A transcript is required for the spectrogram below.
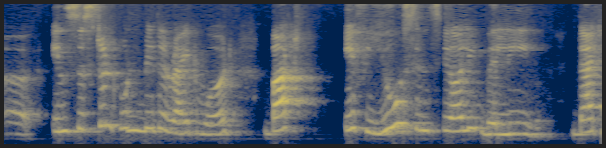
uh, insistent wouldn't be the right word but if you sincerely believe that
